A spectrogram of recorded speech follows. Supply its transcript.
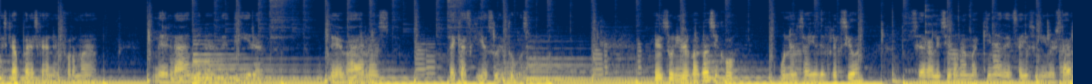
es que aparezcan en forma de láminas, de tira, de barras, de casquillos o de tubos. En su nivel más básico, un ensayo de flexión se realiza en una máquina de ensayos universal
